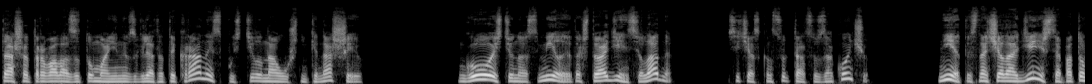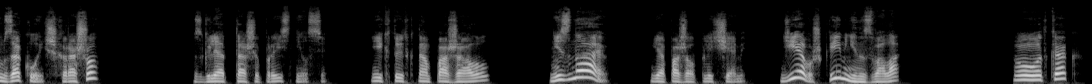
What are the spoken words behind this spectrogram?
Таша оторвала затуманенный взгляд от экрана и спустила наушники на шею. «Гость у нас, милая, так что оденься, ладно? Сейчас консультацию закончу». «Нет, ты сначала оденешься, а потом закончишь, хорошо?» Взгляд Таши прояснился. «И кто это к нам пожаловал?» «Не знаю», — я пожал плечами. «Девушка, имени назвала». «Вот как?»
